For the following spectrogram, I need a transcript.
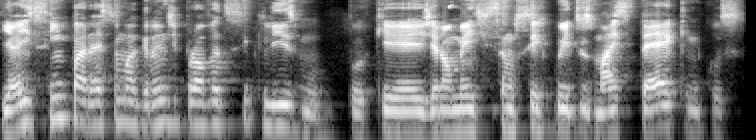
e aí sim parece uma grande prova de ciclismo, porque geralmente são circuitos mais técnicos,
